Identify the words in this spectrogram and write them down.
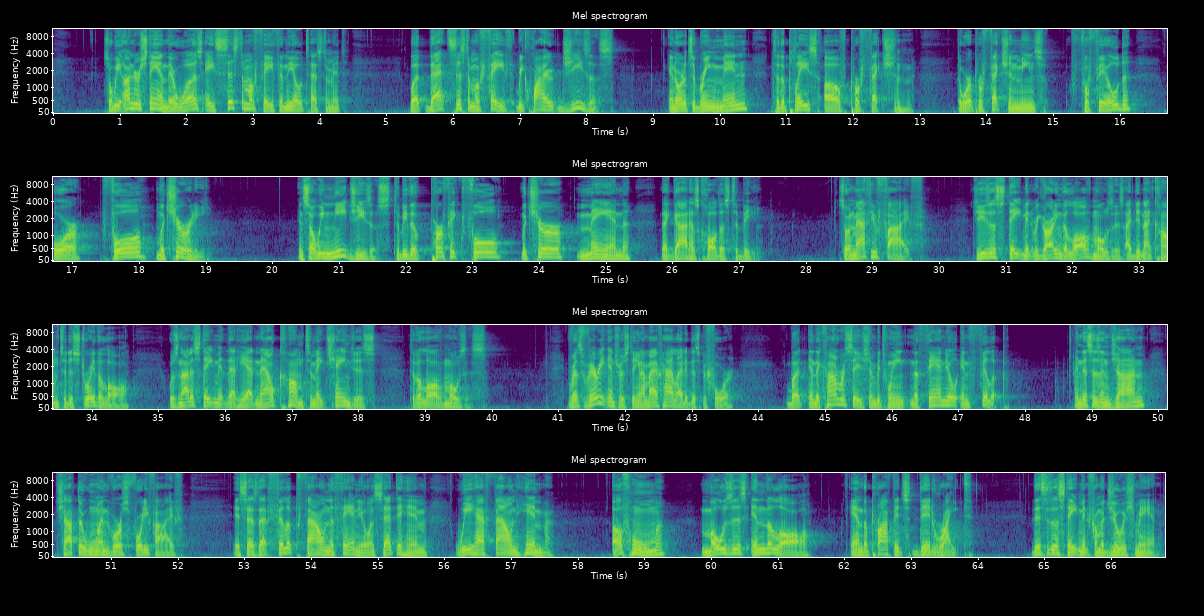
So we understand there was a system of faith in the Old Testament, but that system of faith required Jesus in order to bring men to the place of perfection. The word perfection means fulfilled or full maturity. And so we need Jesus to be the perfect, full mature man that God has called us to be. So in Matthew 5, Jesus' statement regarding the law of Moses, I did not come to destroy the law, was not a statement that he had now come to make changes to the law of Moses. It's very interesting, and I might have highlighted this before, but in the conversation between Nathanael and Philip, and this is in John chapter 1, verse 45, it says that Philip found Nathanael and said to him, We have found him, of whom Moses in the law and the prophets did write. This is a statement from a Jewish man.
